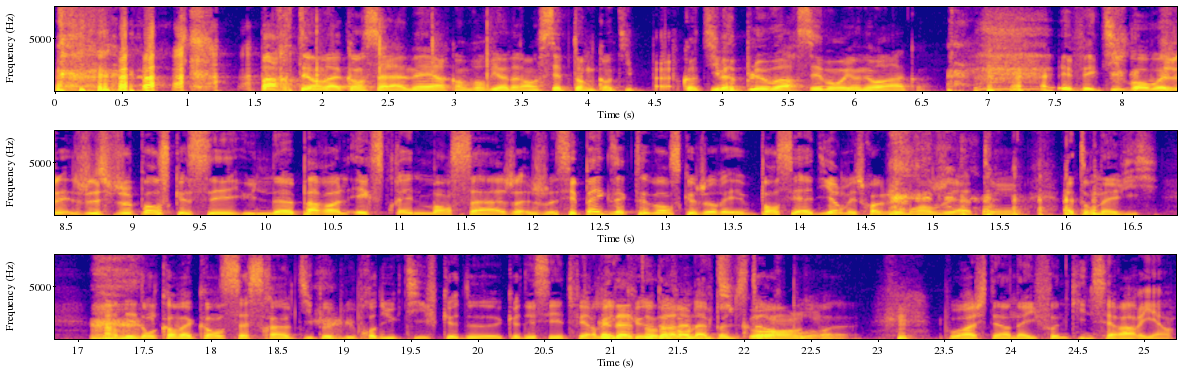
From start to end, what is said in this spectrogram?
partez en vacances à la mer quand vous reviendrez en septembre, quand il, quand il va pleuvoir, c'est bon, il y en aura, quoi. Effectivement, moi, je, je, je pense que c'est une parole extrêmement sage. Je sais pas exactement ce que j'aurais pensé à dire, mais je crois que je vais me ranger à ton, à ton avis. Partez donc en vacances, ça sera un petit peu plus productif que de que d'essayer de faire Que la queue devant la l'Apple Store Orange. pour euh, pour acheter un iPhone qui ne sert à rien.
